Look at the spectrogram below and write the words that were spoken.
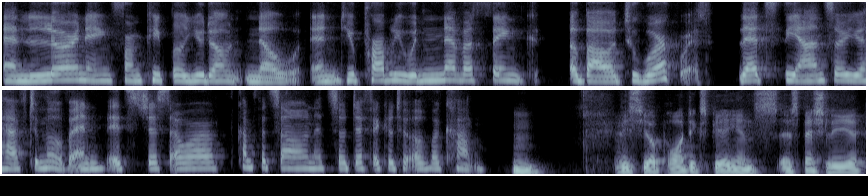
and learning from people you don't know and you probably would never think about to work with. That's the answer you have to move. And it's just our comfort zone. It's so difficult to overcome. Mm. With your broad experience, especially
